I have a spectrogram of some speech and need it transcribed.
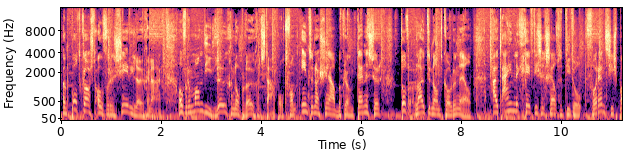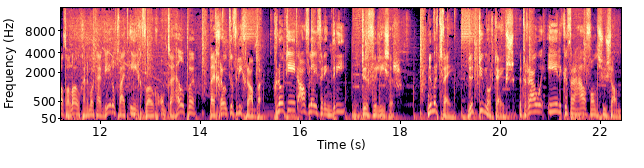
Een podcast over een serieleugenaar. Over een man die leugen op leugen stapelt. Van internationaal bekroond tennisser tot luitenant-kolonel. Uiteindelijk geeft hij zichzelf de titel forensisch patholoog. En dan wordt hij wereldwijd ingevlogen om te helpen bij grote vliegrampen. Genoteerd aflevering 3, De Verliezer. Nummer 2. De tumortapes. Het rauwe, eerlijke verhaal van Suzanne.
